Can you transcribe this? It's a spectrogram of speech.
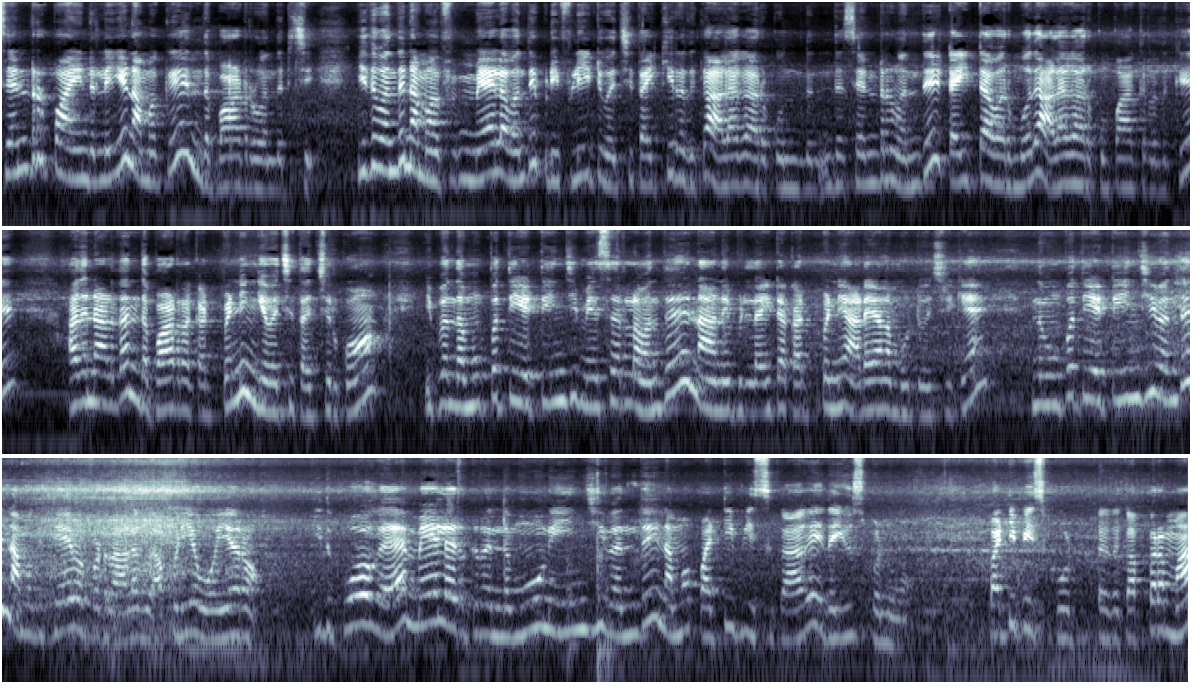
சென்டர் பாயிண்ட்லேயும் நமக்கு இந்த பார்டர் வந்துருச்சு. இது வந்து நம்ம மேலே வந்து இப்படி ஃப்ளீட் வச்சு தைக்கிறதுக்கு அழகாக இருக்கும். இந்த இந்த சென்டர் வந்து டைட்டாக வரும்போது அழகாக இருக்கும் பார்க்குறதுக்கு அதனால தான் இந்த பார்டரை கட் பண்ணி இங்கே வச்சு தைச்சிருக்கோம். இப்போ இந்த முப்பத்தி எட்டு இன்ச்சு மெஷரில் வந்து நான் இப்படி லைட்டாக கட் பண்ணி அடையாளம் போட்டு வச்சுருக்கேன். இந்த முப்பத்தி எட்டு இன்ச்சு வந்து நமக்கு தேவைப்படுற அளவு அப்படியே உயரம். இது போக மேலே இருக்கிற இந்த மூணு இஞ்சி வந்து நம்ம பட்டி பீஸுக்காக இதை யூஸ் பண்ணுவோம். பட்டி பீஸ் போட்டதுக்கப்புறமா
